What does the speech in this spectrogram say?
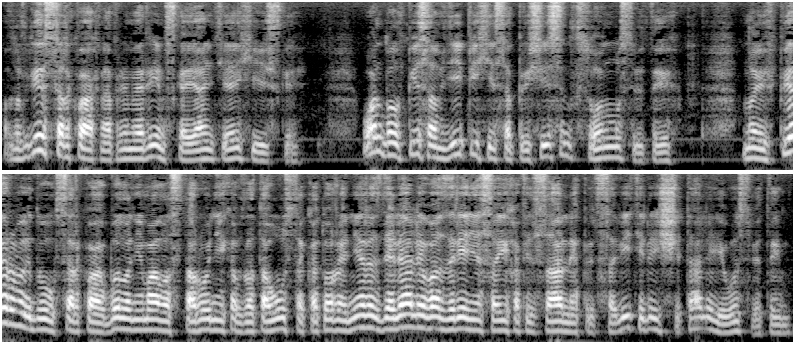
В других церквах, например, римской и антиохийской, он был вписан в дипих и сопричислен к сонму святых. Но и в первых двух церквах было немало сторонников Златоуста, которые не разделяли воззрение своих официальных представителей и считали его святым.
